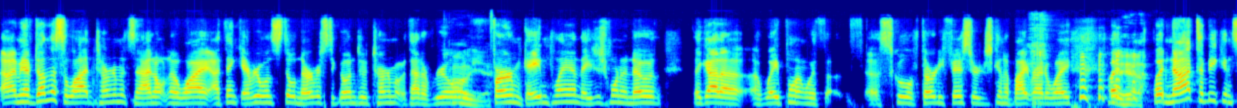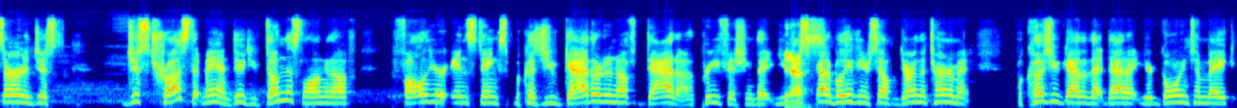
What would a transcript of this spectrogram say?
I mean, I've done this a lot in tournaments, and I don't know why. I think everyone's still nervous to go into a tournament without a real Oh, yeah. firm game plan. They just want to know they got a, a waypoint with a, school of 30 fish. They're just going to bite right away. But yeah. but not to be concerned and just just trust that man dude you've done this long enough follow your instincts because you've gathered enough data pre-fishing that you Yes. just got to believe in yourself during the tournament because you gather that data you're going to make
